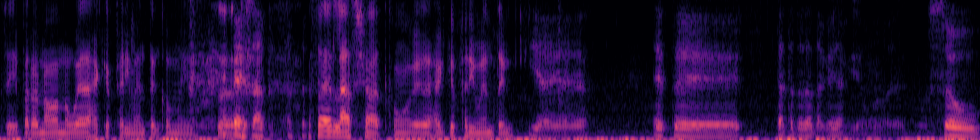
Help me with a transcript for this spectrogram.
Sí, pero no, no voy a dejar que experimenten conmigo. Eso, exacto, exacto. eso es el last shot, como que dejar que experimenten. Yeah, yeah, yeah. Este. Ta, ta, ta, ta, ta, que hay aquí. Vamos. So.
